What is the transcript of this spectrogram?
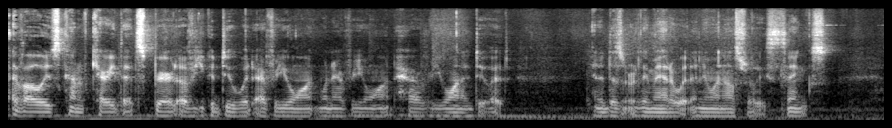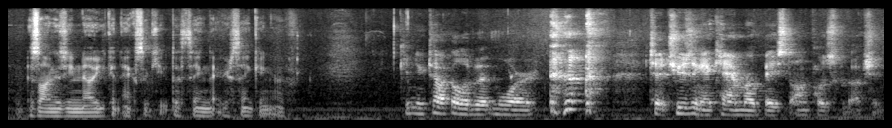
I've always kind of carried that spirit of you could do whatever you want, whenever you want, however you want to do it, and it doesn't really matter what anyone else really thinks, as long as you know you can execute the thing that you're thinking of. Can you talk a little bit more to choosing a camera based on post production?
